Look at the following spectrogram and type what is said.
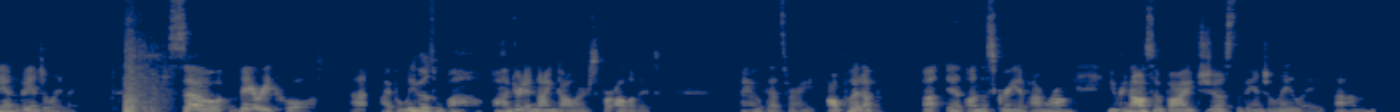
and the banjo banjolele. So very cool. Uh, I believe it was $109 for all of it. I hope that's right. I'll put up uh, on the screen if I'm wrong. You can also buy just the banjolele um,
